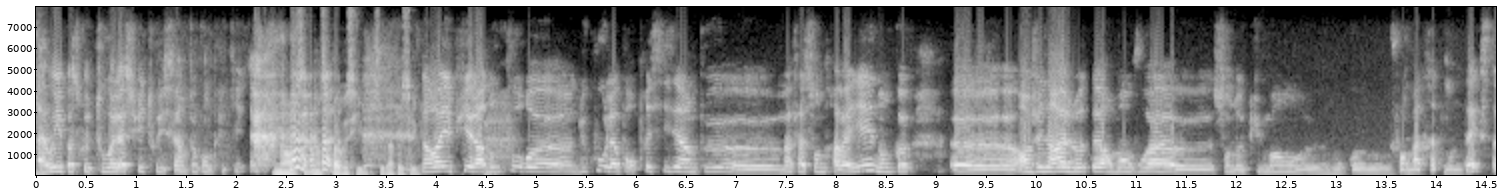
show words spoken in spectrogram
Ah oui, parce que tout à la suite, oui, c'est un peu compliqué. non, c'est pas possible, c'est pas possible. Non, et puis alors donc pour du coup là pour préciser un peu ma façon de travailler, donc en général l'auteur m'envoie son document donc au format traitement de texte.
